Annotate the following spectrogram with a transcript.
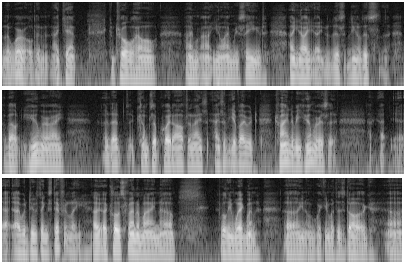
the world, and I can't control how I'm, uh, you know, I'm received. I, you know, I, I, this, you know, this about humor. I, that comes up quite often. I, I said, if I were trying to be humorous, uh, I, I, would do things differently. A, a close friend of mine, uh, William Wegman, uh, you know, working with his dog, uh,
